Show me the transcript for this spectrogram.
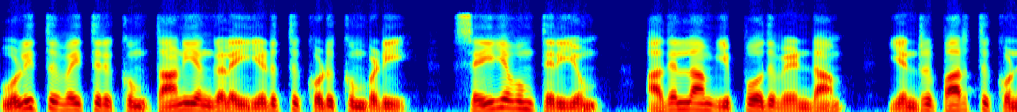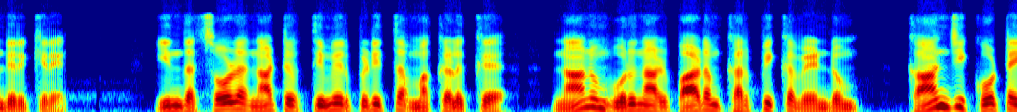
ஒழித்து வைத்திருக்கும் தானியங்களை எடுத்து கொடுக்கும்படி செய்யவும் தெரியும். அதெல்லாம் இப்போது வேண்டாம் என்று பார்த்து கொண்டிருக்கிறேன். இந்த சோழ நாட்டு திமிர் பிடித்த மக்களுக்கு நானும் ஒரு நாள் பாடம் கற்பிக்க வேண்டும். காஞ்சி கோட்டை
